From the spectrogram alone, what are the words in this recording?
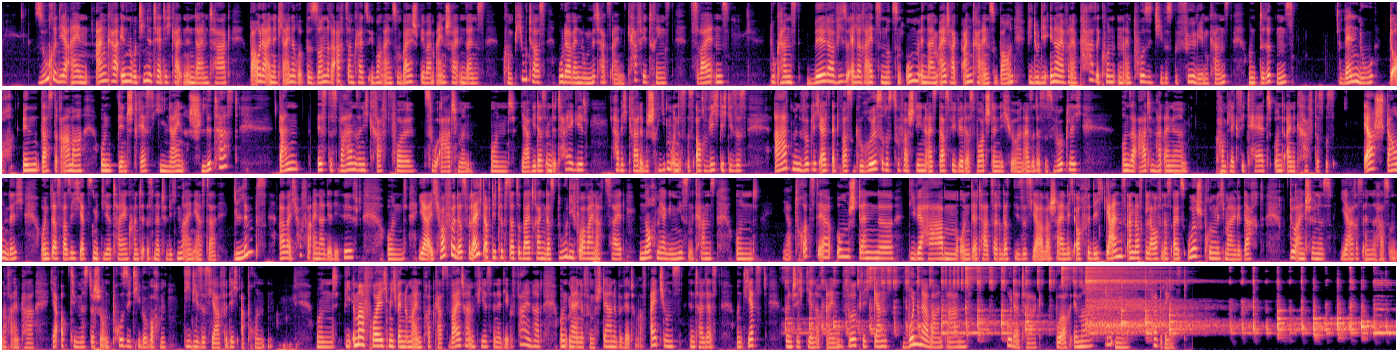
suche dir einen Anker in Routinetätigkeiten in deinem Tag, baue da eine kleinere besondere Achtsamkeitsübung ein, zum Beispiel beim Einschalten deines Computers oder wenn du mittags einen Kaffee trinkst. Zweitens, du kannst Bilder, visuelle Reize nutzen, um in deinem Alltag Anker einzubauen, wie du dir innerhalb von ein paar Sekunden ein positives Gefühl geben kannst. Und drittens, wenn du doch in das Drama und den Stress hineinschlitterst, dann ist es wahnsinnig kraftvoll zu atmen. Und ja, wie das im Detail geht, habe ich gerade beschrieben. Und es ist auch wichtig, dieses Atmen wirklich als etwas Größeres zu verstehen, als das, wie wir das Wort ständig hören. Also das ist wirklich, unser Atem hat eine Komplexität und eine Kraft, das ist erstaunlich. Und das, was ich jetzt mit dir teilen konnte, ist natürlich nur ein erster Glimps, aber ich hoffe einer, der dir hilft. Und ja, ich hoffe, dass vielleicht auch die Tipps dazu beitragen, dass du die Vorweihnachtszeit noch mehr genießen kannst und ja, trotz der Umstände, die wir haben und der Tatsache, dass dieses Jahr wahrscheinlich auch für dich ganz anders gelaufen ist als ursprünglich mal gedacht, du ein schönes Jahresende hast und noch ein paar ja optimistische und positive Wochen, die dieses Jahr für dich abrunden. Und wie immer freue ich mich, wenn du meinen Podcast weiterempfiehlst, wenn er dir gefallen hat und mir eine 5-Sterne-Bewertung auf iTunes hinterlässt. Und jetzt wünsche ich dir noch einen wirklich ganz wunderbaren Abend oder Tag, wo auch immer du ihn verbringst. Thank you.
